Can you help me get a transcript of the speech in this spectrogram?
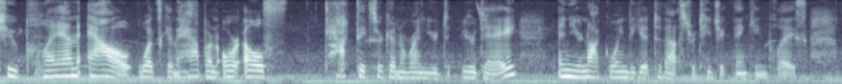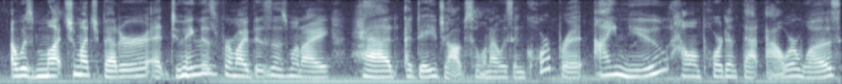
to plan out what's going to happen or else tactics are going to run your, your day and you're not going to get to that strategic thinking place. I was much, much better at doing this for my business when I had a day job. So when I was in corporate, I knew how important that hour was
